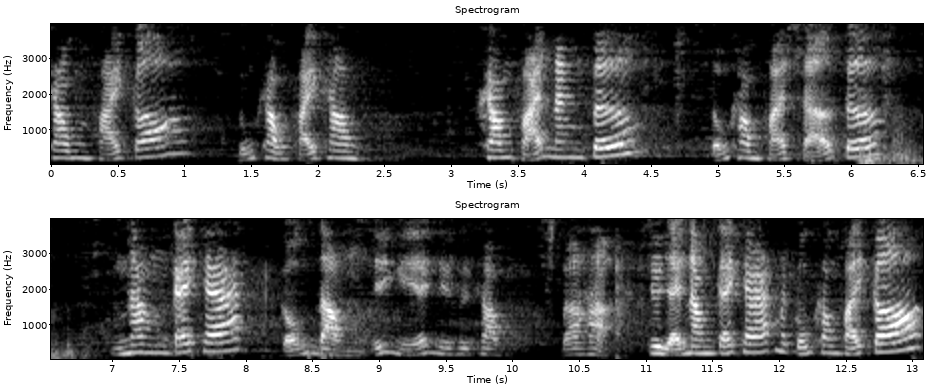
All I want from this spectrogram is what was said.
Không phải có, cũng không phải không. Không phải năng tướng cũng không phải sở tướng. Năm cái khác cũng đồng ý nghĩa như hư không. Đó như vậy năm cái khác nó cũng không phải có,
